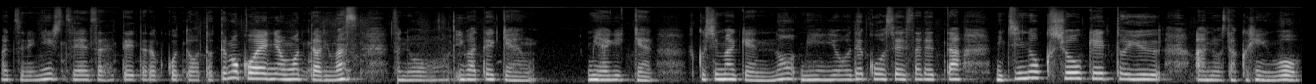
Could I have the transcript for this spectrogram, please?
祭りに出演させていただくことをとても光栄に思っております。あの岩手県宮城県福島県の民謡で構成された「道の苦笑系」というあの作品を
